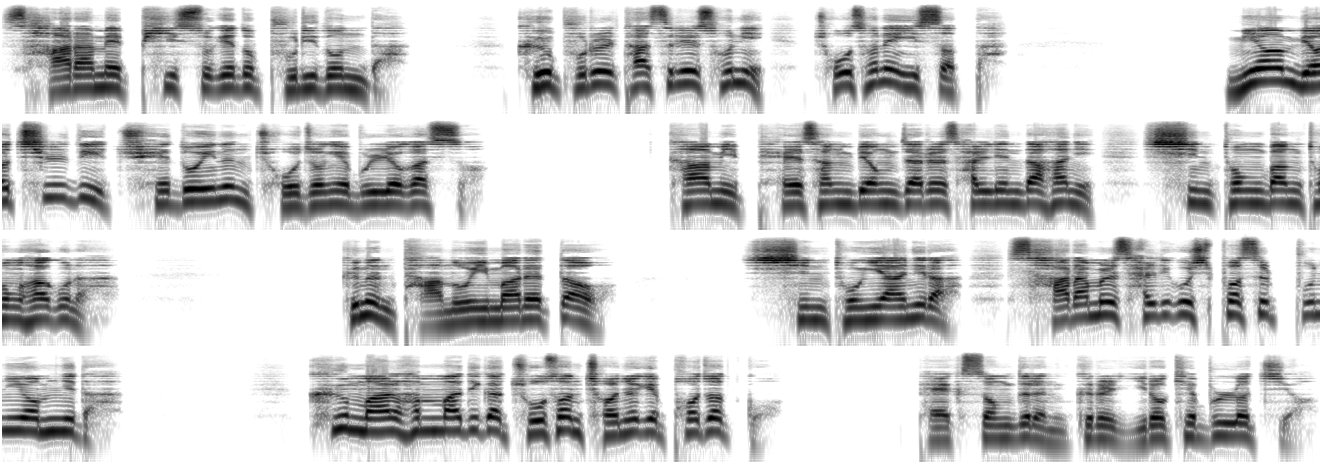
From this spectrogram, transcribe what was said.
사람의 피 속에도 불이 돈다. 그 불을 다스릴 손이 조선에 있었다. 며 며칠 뒤 최도인은 조정에 불려갔어. 감히 폐상병자를 살린다 하니 신통방통하구나. 그는 단호히 말했다오. 신통이 아니라 사람을 살리고 싶었을 뿐이옵니다. 그 말 한마디가 조선 전역에 퍼졌고 백성들은 그를 이렇게 불렀지요.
